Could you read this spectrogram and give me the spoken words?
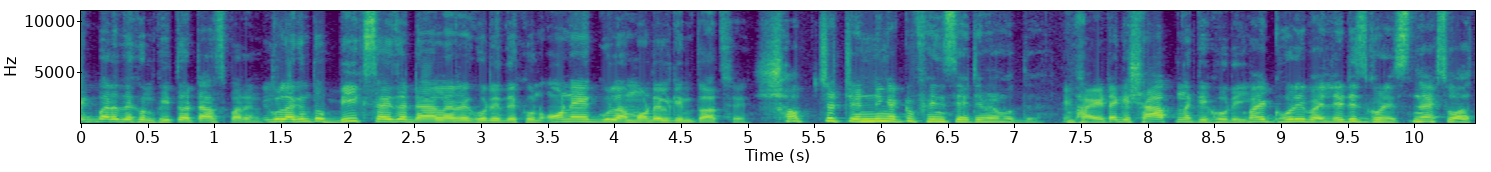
একবারে দেখুন ভিতরে ট্রান্সপারেন্ট এগুলা কিন্তু বিগ সাইজের ডায়ালারের ঘড়ি দেখুন অনেকগুলা মডেল কিন্তু আছে। সবচেয়ে ট্রেন্ডিং একটু ফেন্সি আইটেমের মধ্যে। ভাই এটা কি সাপ নাকি ঘড়ি? ভাই ঘড়ি ভাই লেডিস ঘড়ি স্ন্যাক্স ওয়াচ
